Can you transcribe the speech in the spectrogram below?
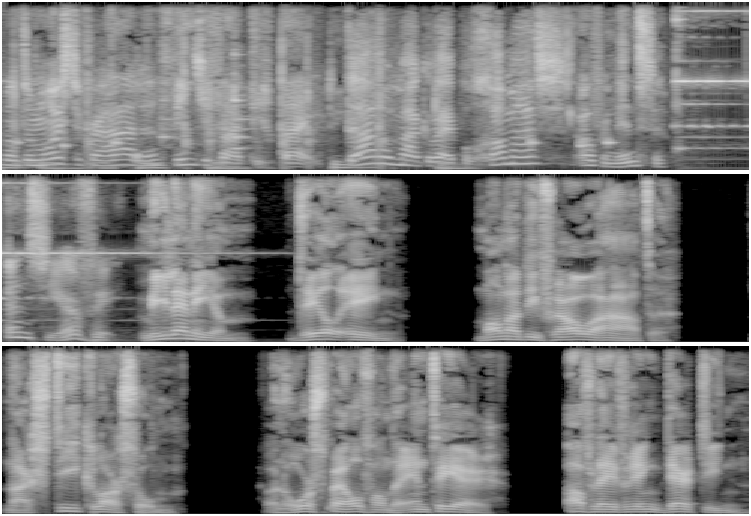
Want de mooiste verhalen vind je vaak dichtbij. Daarom maken wij programma's over mensen. NCRV. Millennium, deel 1. Mannen die vrouwen haten. Naar Stiek Larsson. Een hoorspel van de NTR. Aflevering 13.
